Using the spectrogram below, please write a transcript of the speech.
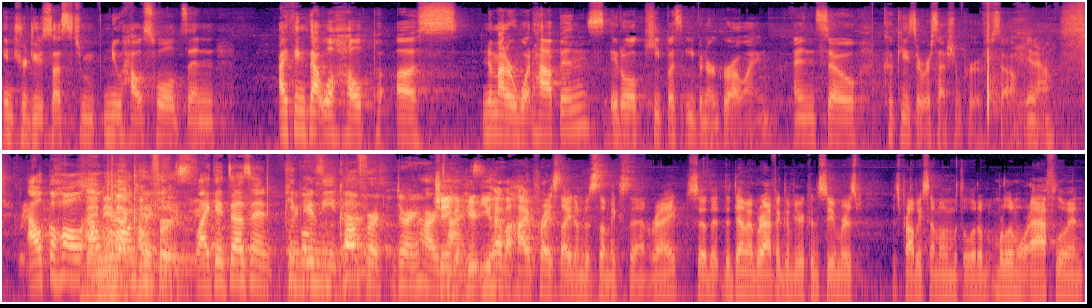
introduce us to new households, and I think that will help us no matter what happens, it'll keep us even or growing. And so cookies are recession proof. So, you know, alcohol, They need alcohol that and comfort. cookies. Like it doesn't, people need need, comfort comfort. during hard Jacob, times. here, you have a high priced item to some extent, right? So the, the demographic of your consumers is probably someone with a little, a little more affluent.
